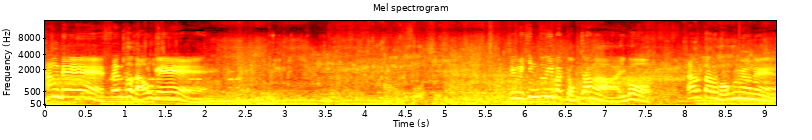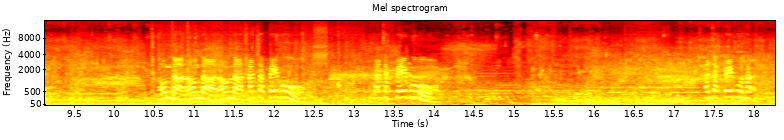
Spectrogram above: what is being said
상대 센터 나오게 지금 흰둥이밖에 없잖아. 이거 따로따로 먹으면은 나온다, 나온다, 나온다. 살짝 빼고, 살짝 빼고, 살짝 빼고. 사...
